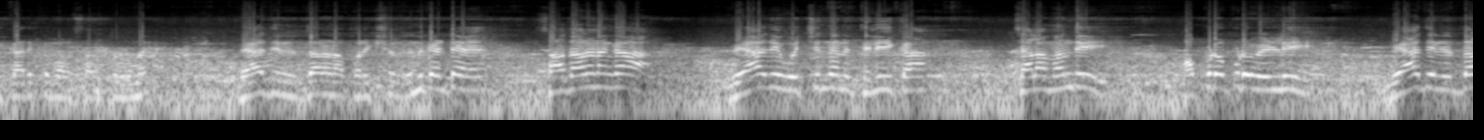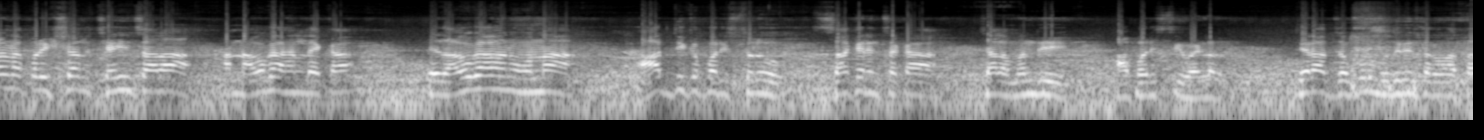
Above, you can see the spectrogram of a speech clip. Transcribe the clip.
ఈ కార్యక్రమాలు సాగుతూ ఉన్నాయి. వ్యాధి నిర్ధారణ పరీక్షలు. ఎందుకంటే సాధారణంగా వ్యాధి వచ్చిందని తెలియక చాలామంది అప్పుడప్పుడు వెళ్ళి వ్యాధి నిర్ధారణ పరీక్షలు చేయించాలా అన్న అవగాహన లేక లేదా అవగాహన ఉన్న ఆర్థిక పరిస్థితులు సహకరించక చాలామంది ఆ పరిస్థితి వెళ్ళదు. తీరా జబ్బులు ముదిరిన తర్వాత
